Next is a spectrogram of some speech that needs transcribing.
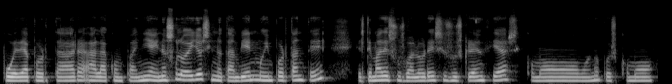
puede aportar a la compañía. Y no solo ello, sino también, muy importante, el tema de sus valores y sus creencias, como, bueno, pues como,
